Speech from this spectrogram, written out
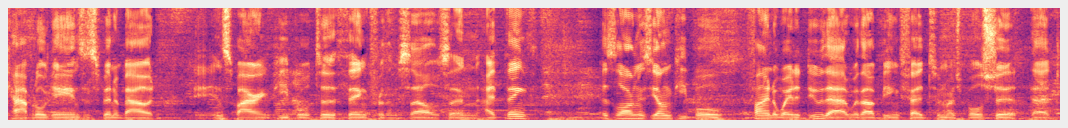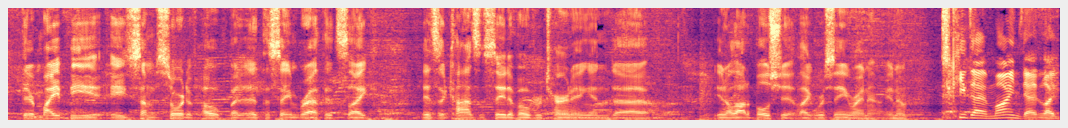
capital gains. It's been about inspiring people to think for themselves. And I think as long as young people find a way to do that without being fed too much bullshit, that there might be a some sort of hope. But at the same breath, it's like it's a constant state of overturning and uh, you know a lot of bullshit like we're seeing right now. You know to keep that in mind then like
